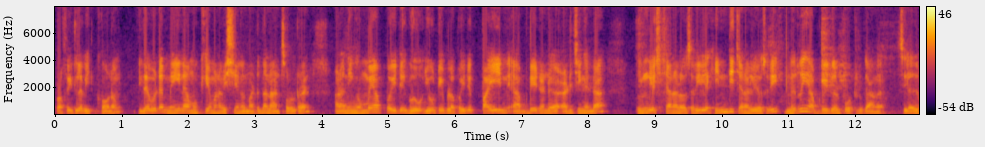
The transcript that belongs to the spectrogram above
ப்ராஃபிட்டில் விற்கணும் இதை விட மெயினாக முக்கியமான விஷயங்கள் மட்டும்தான் நான் சொல்கிறேன் ஆனால் நீங்கள் உண்மையாக போயிட்டு கூ யூடியூப்பில் போயிட்டு பை அப்டேட் அடிச்சிங்கன்னா இங்கிலீஷ் சேனலோ சரி இல்லை ஹிந்தி சேனல்லையோ சரி நிறைய அப்டேட்கள் போட்டிருக்காங்க. சிலது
